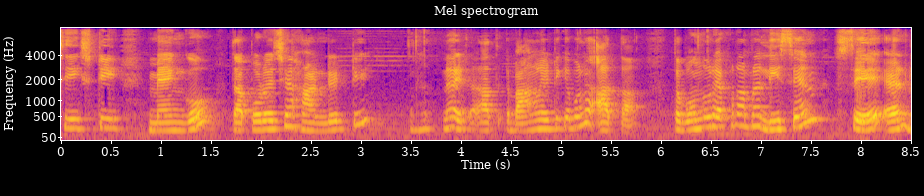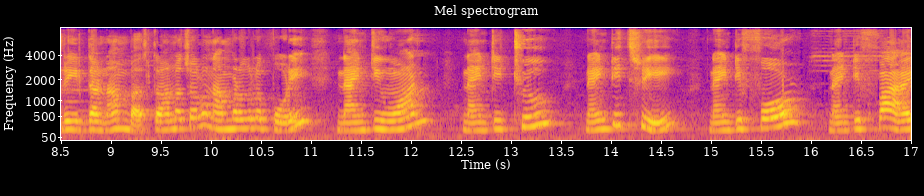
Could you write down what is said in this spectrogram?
সিক্সটি ম্যাঙ্গো তারপর রয়েছে হান্ড্রেডটি না বাংলা এটিকে বলে আতা। তো বন্ধুরা, এখন আমরা listen say and read the numbers তো আমরা চলো নাম্বারগুলো পড়ি। Ninety one ninety two ninety three ninety four ninety five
